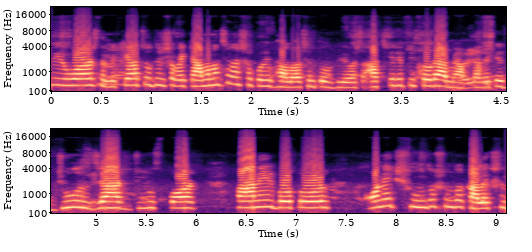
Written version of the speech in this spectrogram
ভিউয়ার্স আমি কেয়া চৌধুরী সবাই কেমন আছেন? আশা করি ভালো আছেন। তো ভিউয়ার্স আজকের এপিসোডে আমি আপনাদেরকে জুস জার জুস পট পানির বোতল অনেক সুন্দর সুন্দর কালেকশন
